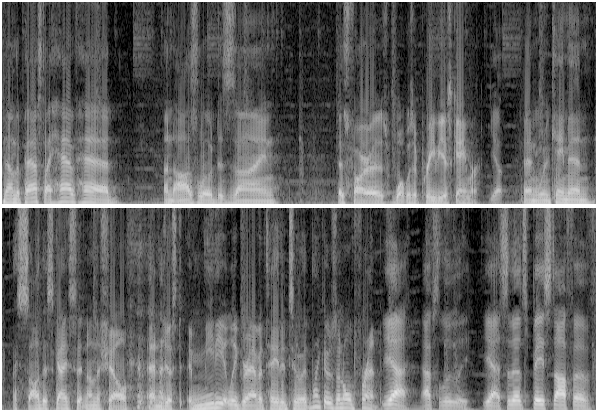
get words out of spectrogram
Now in the past, I have had an Oslo design as far as what was a previous gamer. Yep. And when it came in, I saw this guy sitting on the shelf and just immediately gravitated to it like it was an old friend. Yeah, absolutely. Yeah, so that's based off of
